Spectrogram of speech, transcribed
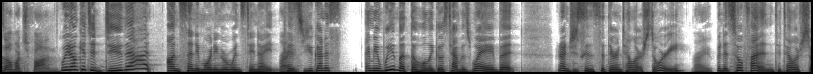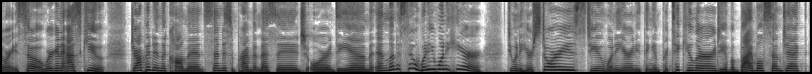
so much fun. We don't get to do that on Sunday morning or Wednesday night because Right. you got to. I mean, we let the Holy Ghost have His way, but we're not just going to sit there and tell our story. Right. But it's so fun to tell our story. So we're going to ask you, drop it in the comments, send us a private message or a DM, and let us know what do you want to hear. Do you want to hear stories? Do you want to hear anything in particular? Do you have a Bible subject?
